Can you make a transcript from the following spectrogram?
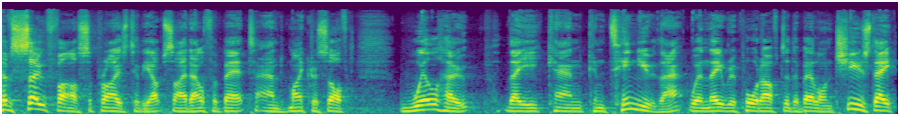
have so far surprised to the upside. Alphabet and Microsoft will hope they can continue that when they report after the bell on Tuesday.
